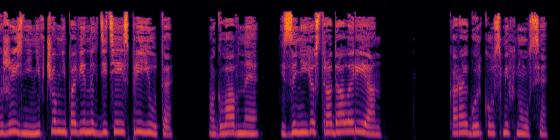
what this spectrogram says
Жизни ни в чем не повинных детей из приюта. А главное, из-за нее страдала Риан, Карай горько усмехнулся.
